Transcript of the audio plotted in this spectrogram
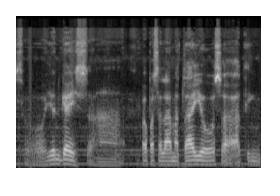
So, yun guys, ah, papasalamat tayo sa ating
